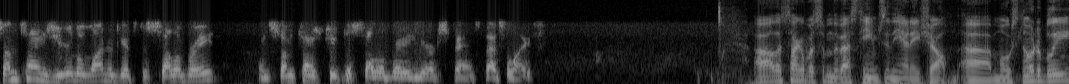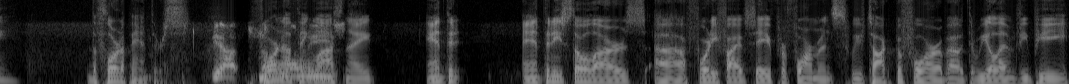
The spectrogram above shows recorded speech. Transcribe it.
sometimes you're the one who gets to celebrate, and sometimes people celebrate at your expense. That's life. Uh, let's talk about some of the best teams in the NHL. Uh, most notably, the Florida Panthers. Yeah, four nothing last night. Anthony Anthony Stolarz, uh, 45 save performance. We've talked before about the real MVP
